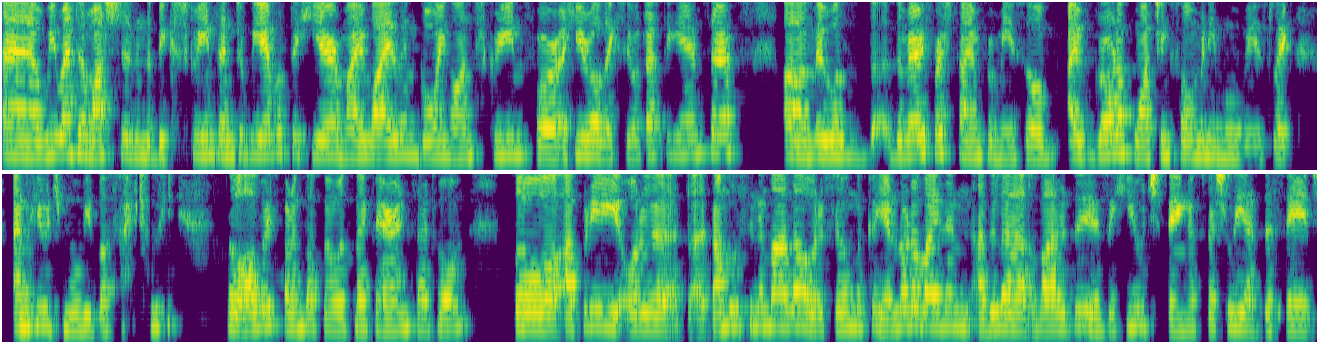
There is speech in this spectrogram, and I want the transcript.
and we went and watched it in the big screens. And to be able to hear my violin going on screen for a hero like Sivakarthikeyan sir, um, it was the, the very first time for me. So I've grown up watching so many movies. Like I'm a huge movie buff actually. So always படம் பார்ப்பேன் with my parents at home. ஸோ அப்படி ஒரு த- தமிழ் சினிமால ஒரு ஃபில்முக்கு என்னோட வயலன் அதுல வரது is a huge thing, especially at this age.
